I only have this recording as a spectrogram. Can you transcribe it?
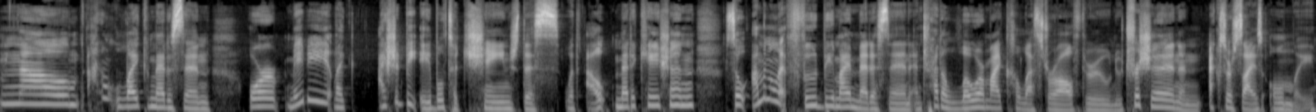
no, I don't like medicine. Or maybe like I should be able to change this without medication. So I'm going to let food be my medicine and try to lower my cholesterol through nutrition and exercise only.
